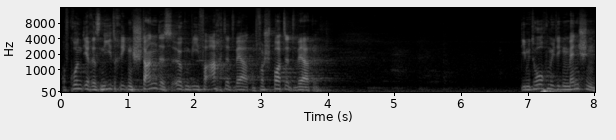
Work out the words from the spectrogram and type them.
aufgrund ihres niedrigen Standes irgendwie verachtet werden, verspottet werden, die mit hochmütigen Menschen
